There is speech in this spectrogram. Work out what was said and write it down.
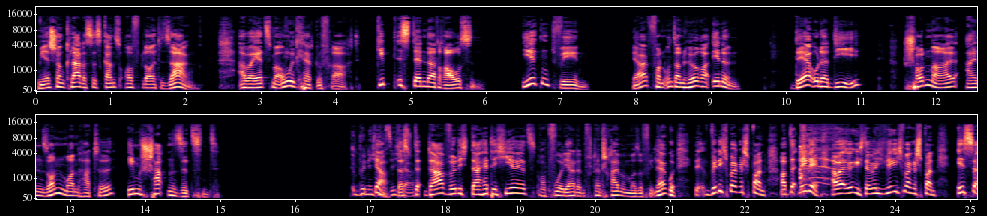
mir ist schon klar, dass das ganz oft Leute sagen. Aber jetzt mal umgekehrt gefragt, gibt es denn da draußen irgendwen, ja, von unseren HörerInnen, der oder die schon mal einen Sonnenbrand hatte, im Schatten sitzend? Bin ich Ja, mir sicher. das, da, da würde ich, da hätte ich hier jetzt, obwohl, ja, dann, dann schreiben wir immer so viel. Ja gut, bin ich mal gespannt. Ob da, nee, nee, aber wirklich, da bin ich wirklich mal gespannt. Ist,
